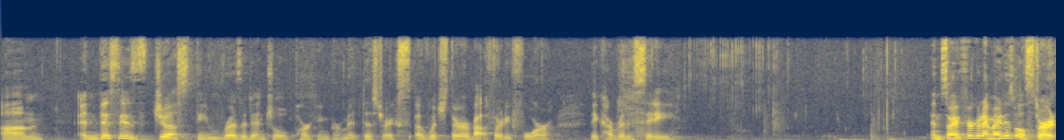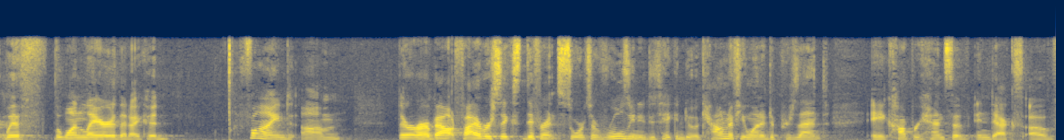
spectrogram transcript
Um, and this is just the residential parking permit districts, of which there are about 34. They cover the city. And so I figured I might as well start with the one layer that I could find. Um, there are about five or six different sorts of rules you need to take into account if you wanted to present a comprehensive index of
